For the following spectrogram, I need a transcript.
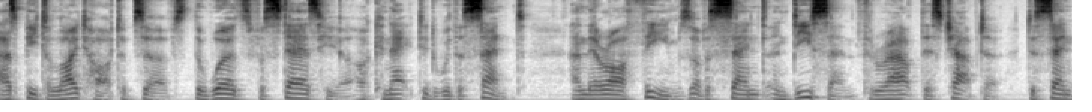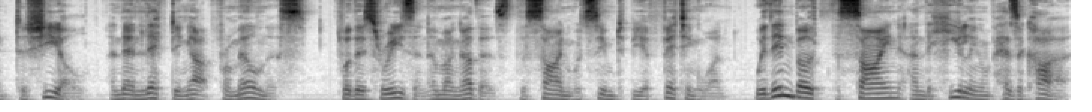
As Peter Leithart observes, the words for stairs here are connected with ascent, and there are themes of ascent and descent throughout this chapter descent to Sheol, and then lifting up from illness. For this reason, among others, the sign would seem to be a fitting one. Within both the sign and the healing of Hezekiah,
